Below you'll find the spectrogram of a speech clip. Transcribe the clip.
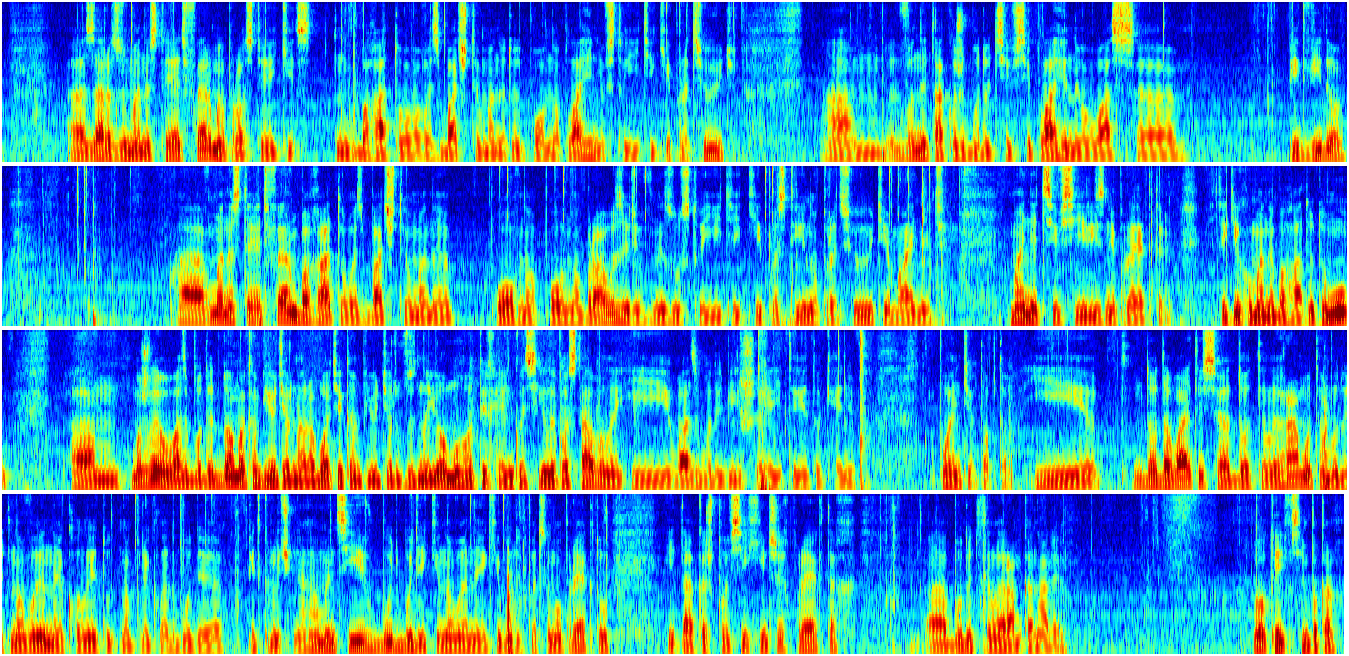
Зараз у мене стоять ферми, просто які багато, ось бачите, у мене тут повно плагінів стоїть, які працюють. Вони також будуть ці всі плагіни у вас е, під відео. В мене стоять ферм багато, ось бачите, у мене повно-повно браузерів внизу стоїть, які постійно працюють і майнять, майнять ці всі різні проекти. І таких у мене багато. Тому, можливо, у вас буде вдома комп'ютер, на роботі комп'ютер, в знайомого тихенько сіли, поставили, і у вас буде більше йти токенів, поінтів. Тобто. І додавайтеся до телеграму, там будуть новини, коли тут, наприклад, буде підключення гаманців, будь-будь-які новини, які будуть по цьому проекту і також по всіх інших проєктах будуть в телеграм-каналі. Окей, всім пока.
